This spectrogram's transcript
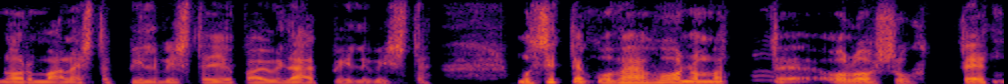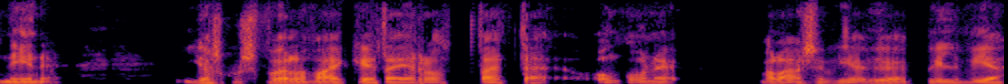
normaaleista pilvistä, jopa yläpilvistä. Mutta sitten kun on vähän huonommat olosuhteet, niin joskus voi olla vaikeaa erottaa, että onko ne valaisevia yöpilviä,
